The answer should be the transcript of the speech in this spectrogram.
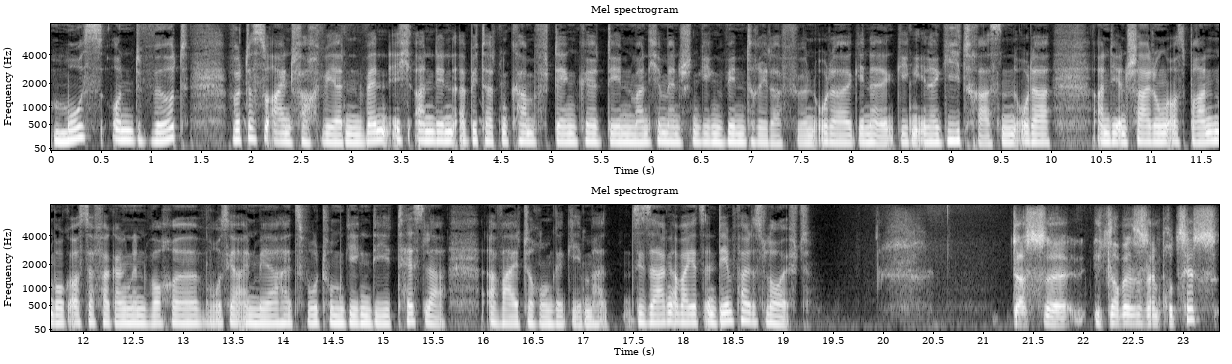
muss und wird. Wird das so einfach werden, wenn ich an den erbitterten Kampf denke, den manche Menschen gegen Windräder führen oder gegen Energietrassen oder an die Entscheidung aus Brandenburg aus der vergangenen Woche, wo es ja ein Mehrheitsvotum gegen die Tesla-Erweiterung gegeben hat. Sie sagen aber jetzt in dem Fall, das läuft. Das, äh, ich glaube, das ist ein Prozess,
